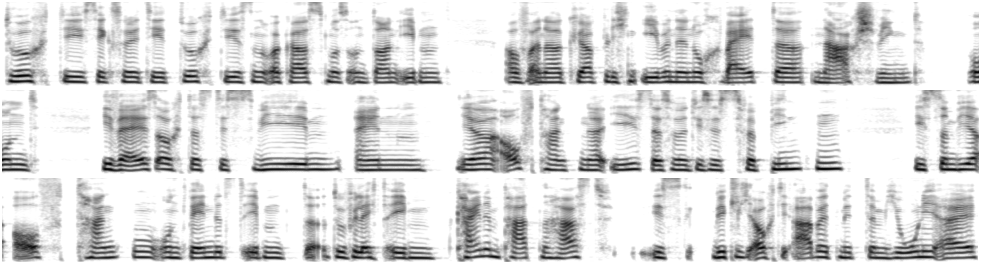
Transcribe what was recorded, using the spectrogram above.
durch die Sexualität, durch diesen Orgasmus und dann eben auf einer körperlichen Ebene noch weiter nachschwingt. Und ich weiß auch, dass das wie ein ja, Auftanken ist, also dieses Verbinden ist dann wie Auftanken und wenn jetzt eben du vielleicht eben keinen Partner hast, ist wirklich auch die Arbeit mit dem Joni-Ei,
